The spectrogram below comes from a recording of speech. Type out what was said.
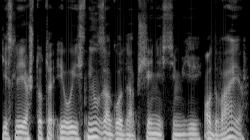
Если я что-то и уяснил за годы общения с семьей Одвайер,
